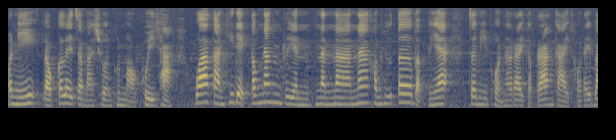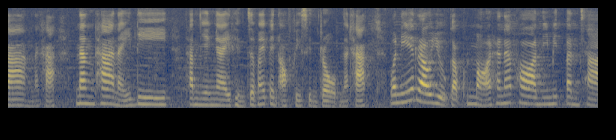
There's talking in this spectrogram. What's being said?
วันนี้เราก็เลยจะมาชวนคุณหมอคุยค่ะ ว่าการที่เด็กต้องนั่งเรียนนานๆ หน้าคอมพิวเตอร์แบบนี้จะมีผลอะไรกับร่างกายเขาได้บ้างนะคะ นั่งท่าไหนดีทำยังไงถึงจะไม่เป็นออฟฟิศซินโดรมนะคะ วันนี้เราอยู่กับคุณหมอธนพรนิมิตบัญชา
